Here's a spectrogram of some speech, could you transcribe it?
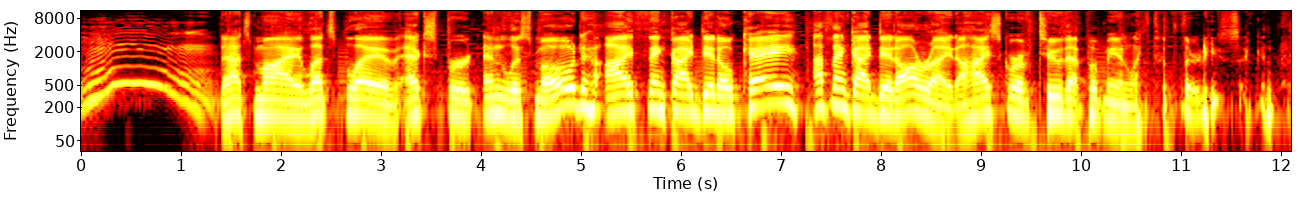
Mm. That's my let's play of expert endless mode. I think I did okay. I think I did all right. A high score of two that put me in like the 30 second thousand.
